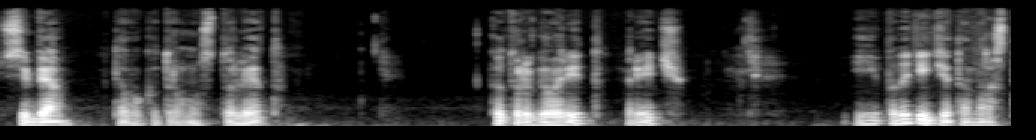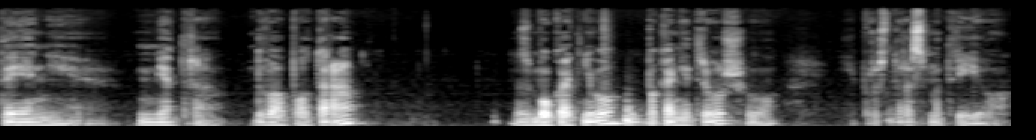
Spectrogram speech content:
себя, того, которому сто лет, который говорит речь, и подойди где-то на расстоянии метра два-полтора, сбоку от него, пока не трешь его, и просто рассмотри его.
